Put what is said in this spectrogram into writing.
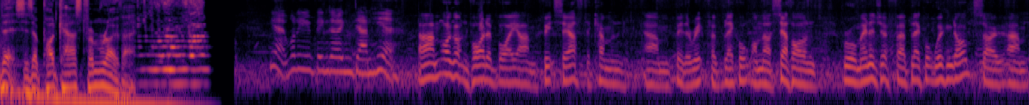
This is a podcast from Rover. Yeah, what have you been doing down here? Um, I got invited by um, Vet South to come and um, be the rep for Black Hawk. I'm the South Island Rural Manager for Black Hawk Working Dogs. So, um,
